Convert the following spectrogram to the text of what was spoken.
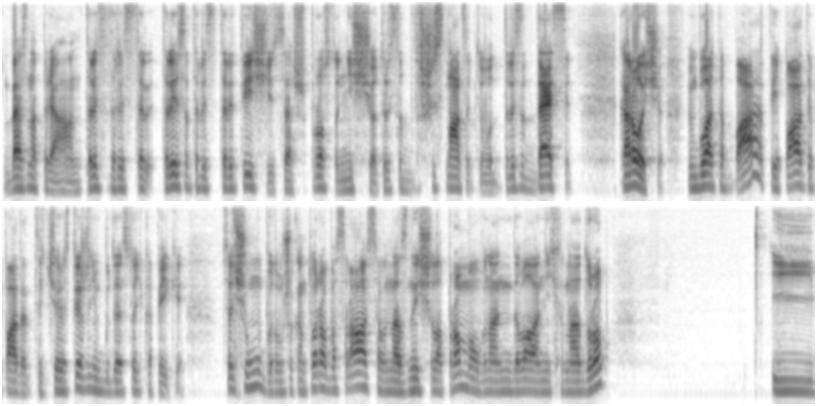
Без напрягу. 333 333 тисячі, це ж просто ніщо. 316, от 310. Коротше, він буде падати і падати, падати. Через тиждень буде стоїть копійки. Все чому? Тому що контора обосралася, вона знищила промо, вона не давала ніхер на дроп. І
